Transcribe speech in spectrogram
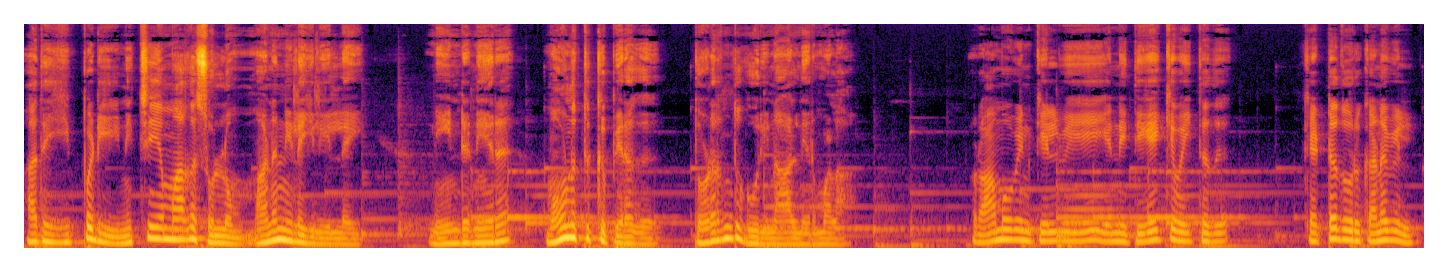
அதை இப்படி நிச்சயமாக சொல்லும் மனநிலையில் இல்லை. நீண்ட நேர மௌனத்துக்கு பிறகு தொடர்ந்து கூறினாள் நிர்மலா. ராமுவின் கேள்வியே என்னை திகைக்க வைத்தது. கெட்டதொரு கனவில்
